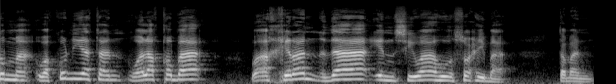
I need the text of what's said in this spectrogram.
ثم وكنية ولقبا وأخيرا ذا إن سواه صحبا طبعا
